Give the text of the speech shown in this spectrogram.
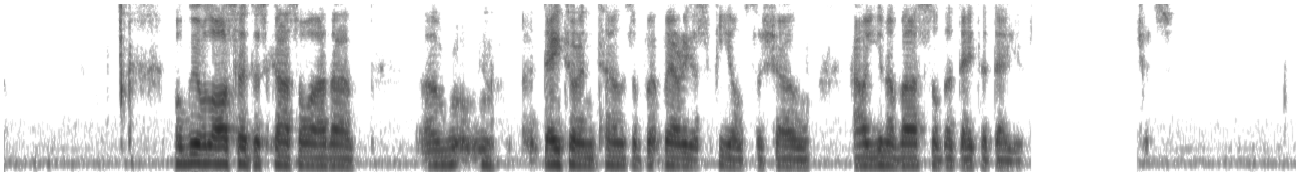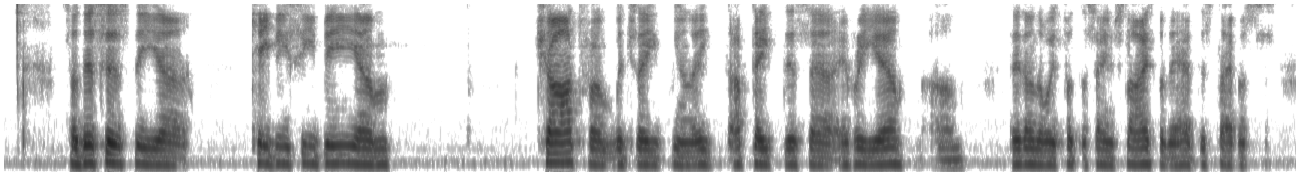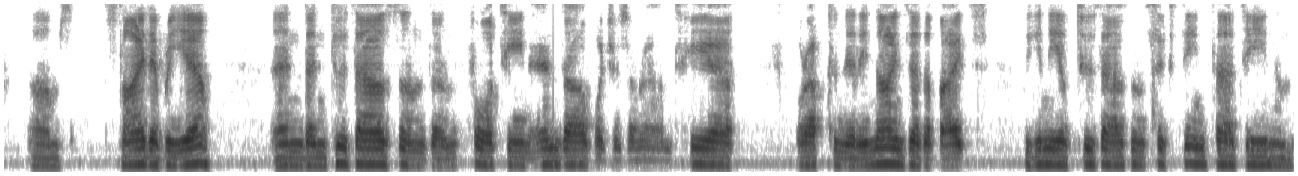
But we will also discuss all other um, data in terms of various fields to show how universal the data deluge is. So this is the uh, KPCB um, chart from which they, you know, they update this uh, every year. Um, they don't always put the same slides, but they have this type of um, slide every year. And then 2014 end of, which is around here, we're up to nearly 9 zettabytes. Beginning of 2016, 13,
